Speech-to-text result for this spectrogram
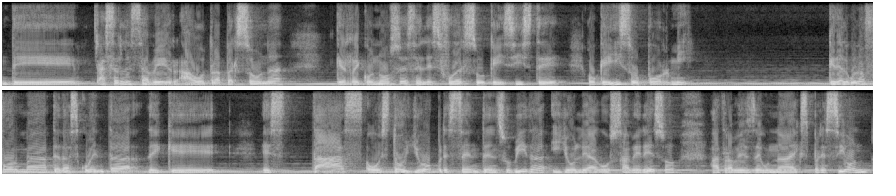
de hacerle saber a otra persona que reconoces el esfuerzo que hiciste o que hizo por mí. Que de alguna forma te das cuenta de que es estás o estoy yo presente en su vida y yo le hago saber eso a través de una expresión,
